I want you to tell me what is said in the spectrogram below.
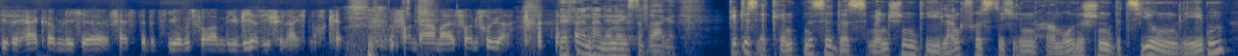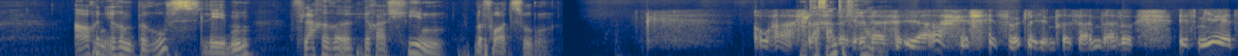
diese herkömmliche feste Beziehungsform, wie wir sie vielleicht noch kennen. Von damals, von früher. Wir hören eine nächste Frage. Gibt es Erkenntnisse, dass Menschen, die langfristig in harmonischen Beziehungen leben, auch in ihrem Berufsleben flachere Hierarchien bevorzugen? Oha, Interessante Frage. Ja, ist wirklich interessant. Also ist mir jetzt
